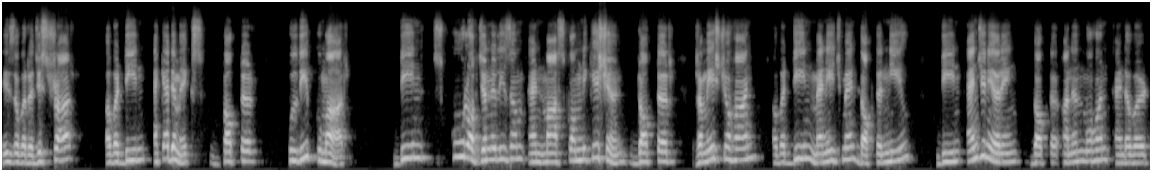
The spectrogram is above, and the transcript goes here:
is our registrar, our Dean Academics, Dr. Kuldeep Kumar, Dean School of Journalism and Mass Communication, Dr. Ramesh Chauhan, our Dean Management, Dr. Neil, Dean Engineering, Dr. Anand Mohan, and our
